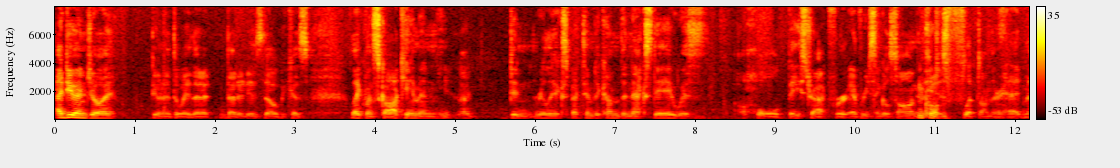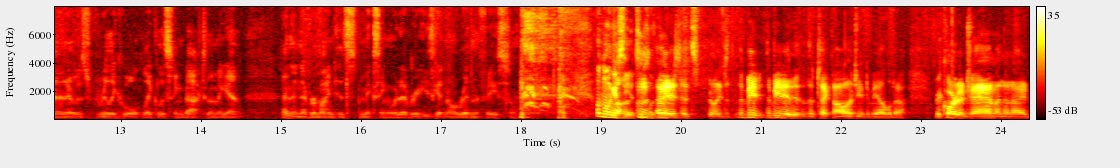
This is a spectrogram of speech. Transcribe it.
I do enjoy doing it the way that it, that it is though, because like when Scott came in, he, I didn't really expect him to come the next day with a whole bass track for every single song, and Cool. they just flipped on their head, man. It was really cool, like listening back to them again. And then never mind his mixing or whatever, he's getting all red in the face. So. well, no one can see it. I mean, it's, it's really just the beauty, the beauty of the technology to be able to record a jam and then I'd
